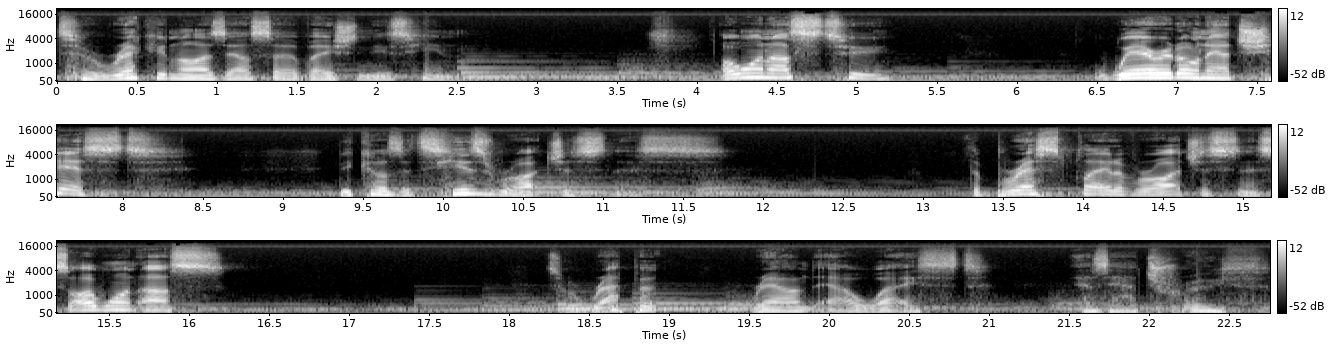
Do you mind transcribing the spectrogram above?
to recognize our salvation is Him. I want us to wear it on our chest because it's His righteousness, the breastplate of righteousness. I want us to wrap it round our waist as our truth.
